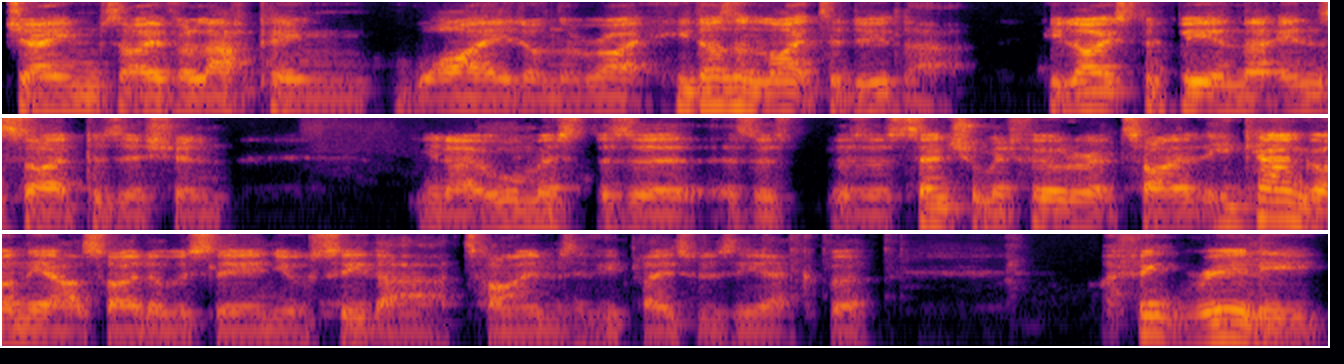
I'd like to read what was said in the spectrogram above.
James overlapping wide on the right. He doesn't like to do that. He likes to be in that inside position, you know, almost as a as a as a central midfielder at times. He can go on the outside, obviously, and you'll see that at times if he plays with Ziyech. But I think really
